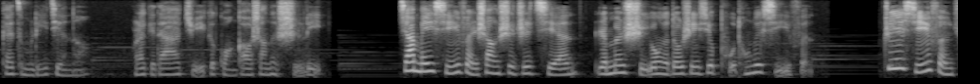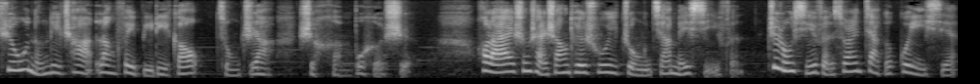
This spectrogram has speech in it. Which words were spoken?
该怎么理解呢？我来给大家举一个广告上的实例：佳美洗衣粉上市之前，人们使用的都是一些普通的洗衣粉，这些洗衣粉去污能力差，浪费比例高，总之啊是很不合适。后来生产商推出一种佳美洗衣粉。这种洗衣粉虽然价格贵一些，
